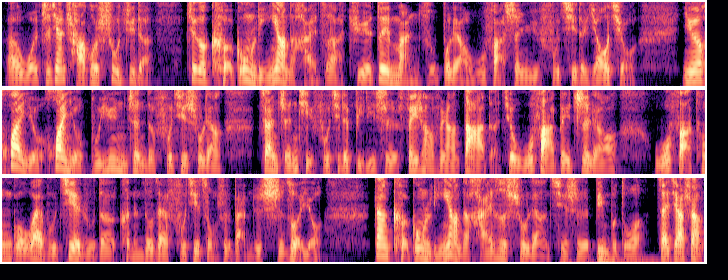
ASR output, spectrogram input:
呃，我之前查过数据的，这个可供领养的孩子啊，绝对满足不了无法生育夫妻的要求，因为患有患有不孕症的夫妻数量占整体夫妻的比例是非常非常大的，就无法被治疗。无法通过外部介入的，可能都在夫妻总数的百分之十左右。但可供领养的孩子数量其实并不多。再加上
